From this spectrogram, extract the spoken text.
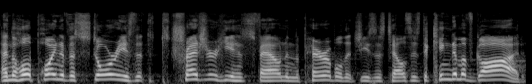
And the whole point of the story is that the treasure he has found in the parable that Jesus tells is the kingdom of God,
